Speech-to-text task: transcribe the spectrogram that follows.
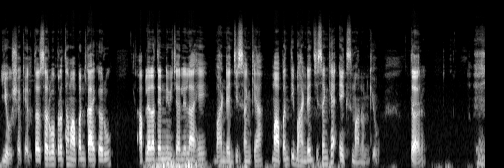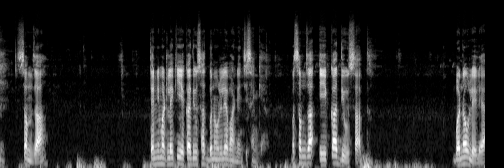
येऊ शकेल. तर सर्वप्रथम आपण काय करू? आपल्याला त्यांनी विचारलेलं आहे भांड्यांची संख्या. मग आपण ती भांड्यांची संख्या एक्स मानून घेऊ. तर समजा त्यांनी म्हटलंय की एका दिवसात बनवलेल्या भांड्यांची संख्या. मग समजा एका दिवसात बनवलेल्या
